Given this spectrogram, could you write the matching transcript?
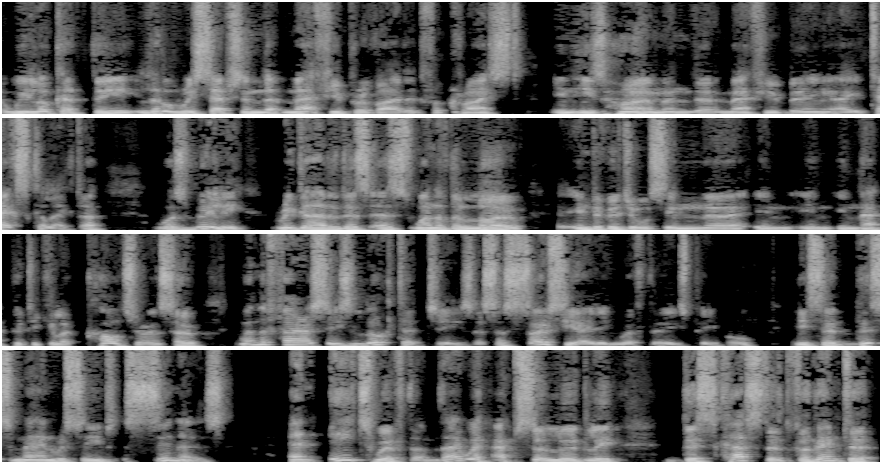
We look at the little reception that Matthew provided for Christ in his home, and uh, Matthew, being a tax collector, was really regarded as, as one of the low individuals in, uh, in, in, in that particular culture. And so when the Pharisees looked at Jesus associating with these people, he said, This man receives sinners and eats with them. They were absolutely disgusted. For them to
